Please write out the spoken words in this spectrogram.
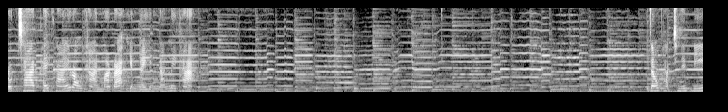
รสชาติคล้ายๆ เราทานมะระยังไงอย่างนั้นเลยค่ะ เจ้าผักชนิดนี้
